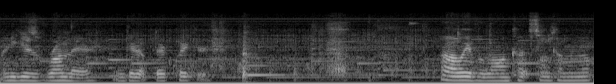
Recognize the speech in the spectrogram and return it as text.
When you can just run there and get up there quicker. Oh, we have a long cutscene coming up.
